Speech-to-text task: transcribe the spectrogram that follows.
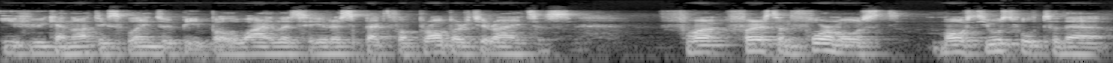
if you cannot explain to people why, let's say, respect for property rights is for, first and foremost most useful to the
